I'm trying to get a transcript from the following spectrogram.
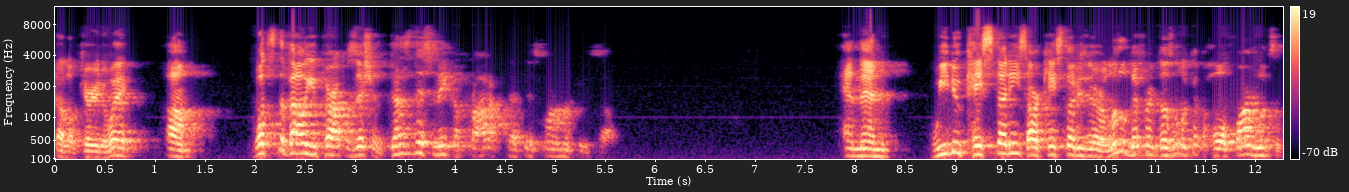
got a little carried away. Um, what's the value proposition? Does this make a product that this farmer can sell? And then we do case studies. Our case studies are a little different, doesn't look at the whole farm, looks at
